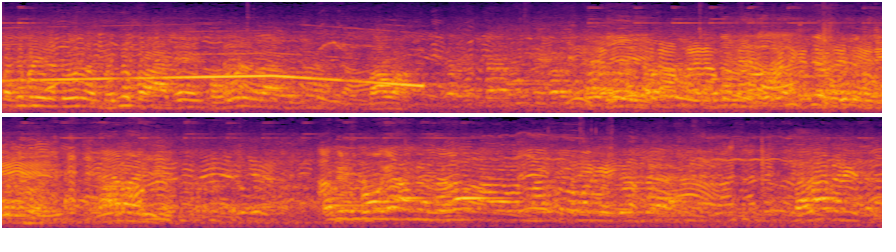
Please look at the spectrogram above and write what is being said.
பச்சை பையன் ரெண்டு பேரும் பெண்ணுப்பா. டேய், இப்ப கணேசன்.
